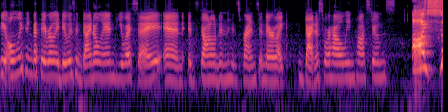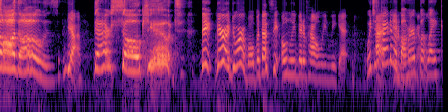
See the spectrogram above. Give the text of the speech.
The only thing that they really do is in Dino Land USA, and it's Donald and his friends in their like dinosaur Halloween costumes. I saw those. Yeah. They're so cute. They they're adorable, but that's the only bit of Halloween we get. Which is kind of a bummer, Kingdom. but like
